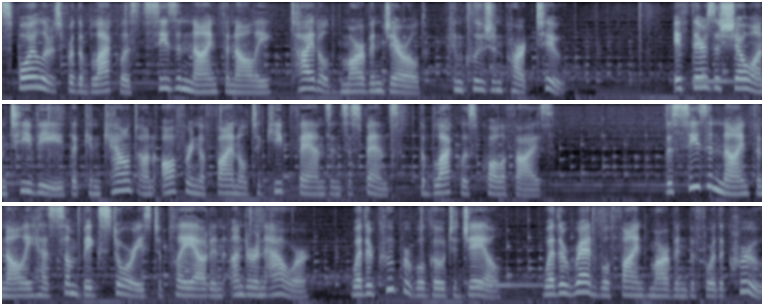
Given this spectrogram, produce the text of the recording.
Spoilers for the Blacklist Season 9 finale, titled Marvin Gerald, Conclusion Part 2. If there's a show on TV that can count on offering a final to keep fans in suspense, The Blacklist qualifies. The Season 9 finale has some big stories to play out in under an hour, whether Cooper will go to jail, whether Red will find Marvin before the crew,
